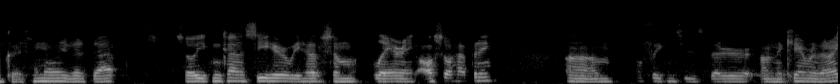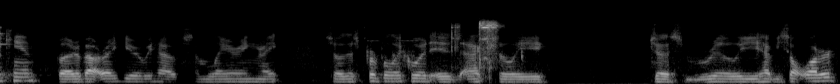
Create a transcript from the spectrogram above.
Okay, so I'm gonna leave it at that. So you can kind of see here we have some layering also happening. Um, hopefully you can see this better on the camera than I can, but about right here we have some layering, right? So this purple liquid is actually just really heavy salt water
